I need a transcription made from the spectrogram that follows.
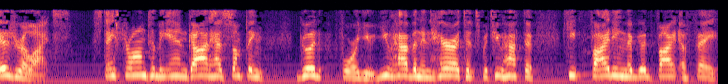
Israelites stay strong to the end. God has something good for you. You have an inheritance, but you have to keep fighting the good fight of faith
